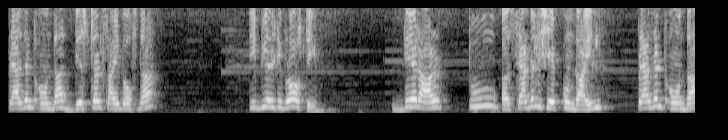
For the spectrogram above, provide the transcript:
present on the distal side of the tibial tuberosity there are two saddle shape condyle present on the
